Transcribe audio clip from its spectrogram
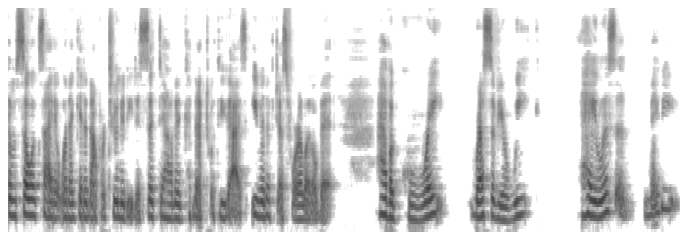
am so excited when I get an opportunity to sit down and connect with you guys, even if just for a little bit. Have a great rest of your week. Hey, listen, maybe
